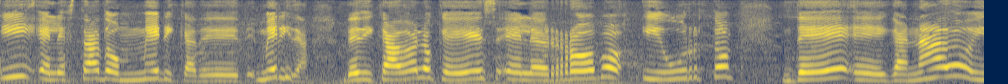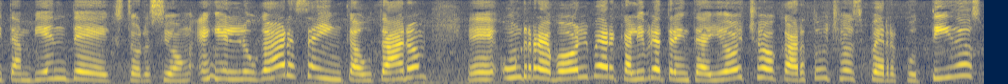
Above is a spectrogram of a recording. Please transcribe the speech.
y el estado Mérida, de, Mérida dedicado a lo que es el robo y hurto de eh, ganado y también de extorsión. En el lugar se incautaron eh, un revólver calibre 38, cartuchos percutidos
